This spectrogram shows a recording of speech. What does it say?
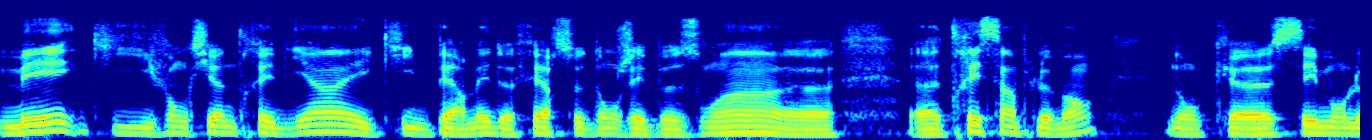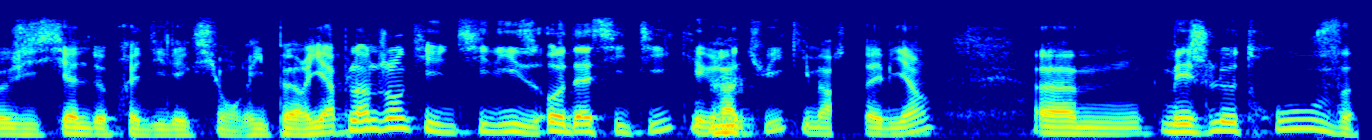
mais qui fonctionne très bien et qui me permet de faire ce dont j'ai besoin euh, euh, très simplement. Donc c'est mon logiciel de prédilection, Reaper. Il y a plein de gens qui utilisent Audacity, qui est mmh. gratuit, qui marche très bien. Euh, mais je le trouve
